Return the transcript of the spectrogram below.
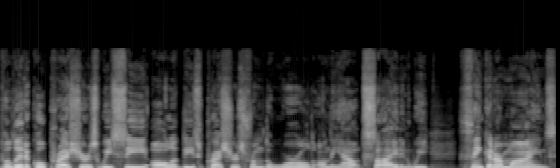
political pressures. We see all of these pressures from the world on the outside, and we think in our minds,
